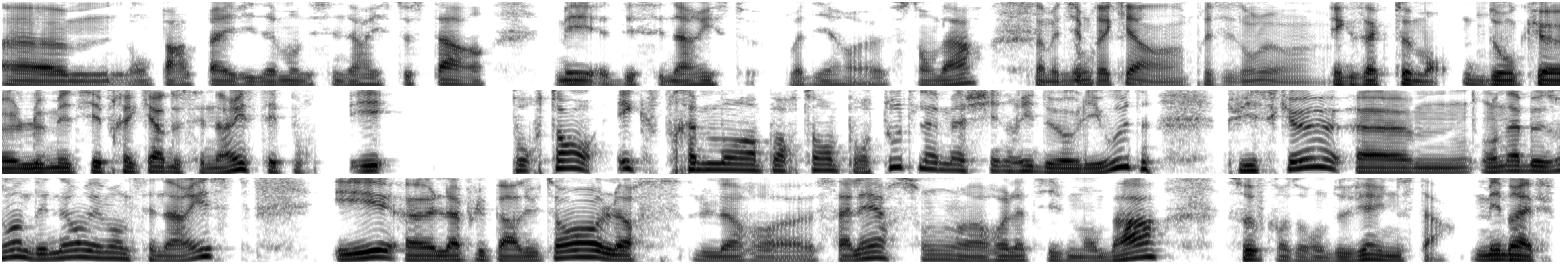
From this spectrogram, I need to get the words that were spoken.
Euh, on parle pas évidemment des scénaristes stars, hein, mais des scénaristes, on va dire, standards. C'est un métier Donc, précaire, hein, précisons-le. hein. Exactement. Donc euh, le métier précaire de scénariste est, pour, est pourtant extrêmement important pour toute la machinerie de Hollywood, puisque euh, on a besoin d'énormément de scénaristes et euh, la plupart du temps, leurs, euh, salaires sont relativement bas, sauf quand on devient une star. Mais bref,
